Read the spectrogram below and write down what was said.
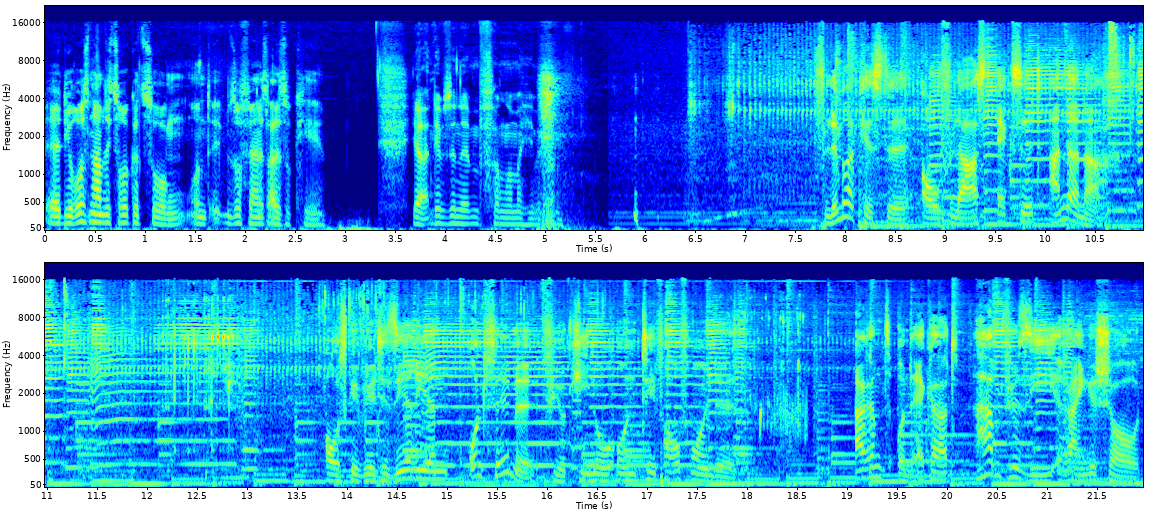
äh, die Russen haben sich zurückgezogen und insofern ist alles okay. Ja, in dem Sinne fangen wir mal hier mit an. Flimmerkiste auf Last Exit Andernach. Ausgewählte Serien und Filme für Kino- und TV-Freunde. Arndt und Eckart haben für Sie reingeschaut.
